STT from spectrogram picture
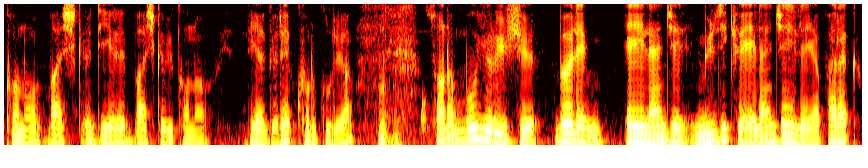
konu, başka diğeri başka bir konuya göre kurguluyor. Hı hı. Sonra bu yürüyüşü böyle eğlence, müzik ve eğlenceyle yaparak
